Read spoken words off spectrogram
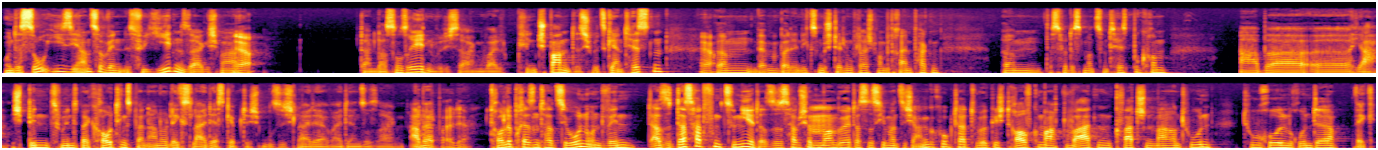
und es so easy anzuwenden ist für jeden, sage ich mal, Ja, dann lass uns reden, würde ich sagen, weil klingt spannend. Ich würde es gern testen. ja. Ähm, werden wir bei der nächsten Bestellung vielleicht mal mit reinpacken, ähm, dass wir das mal zum Test bekommen. Aber äh, ja, ich bin zumindest bei Coatings bei Nanolex leider skeptisch, muss ich leider weiterhin so sagen. Aber tolle Präsentation und wenn, also das hat funktioniert. Also das habe ich heute Mhm. Morgen gehört, dass das jemand sich angeguckt hat, wirklich drauf gemacht, warten, quatschen, machen, tun, Tuch holen, runter, weg.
